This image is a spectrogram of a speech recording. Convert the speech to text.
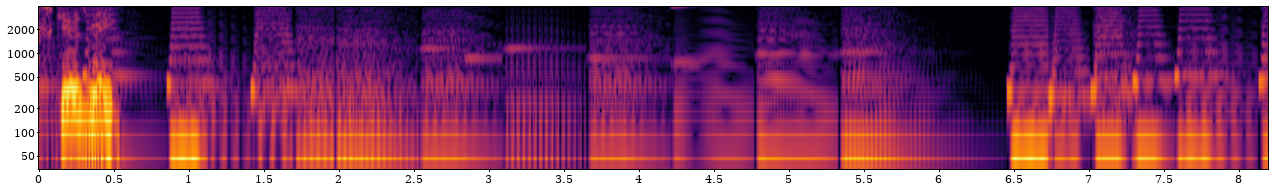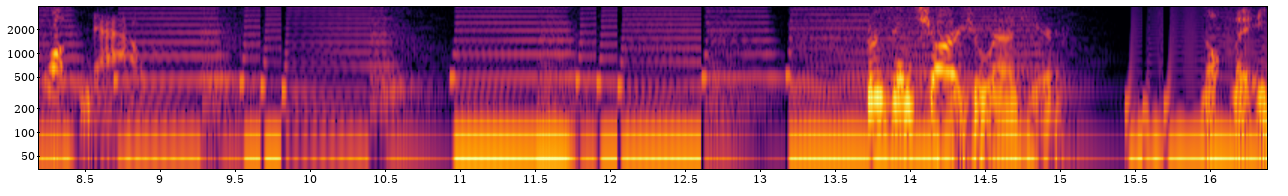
Excuse me. What now? Who's in charge around here? Not me.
